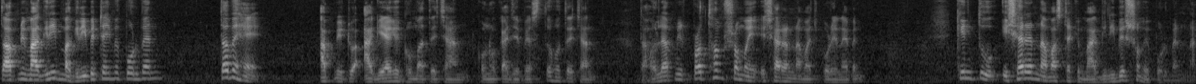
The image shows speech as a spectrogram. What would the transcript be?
তো আপনি মাগরিব, মাগরিবের টাইমে পড়বেন। তবে হ্যাঁ আপনি একটু আগে আগে ঘুমাতে চান, কোনো কাজে ব্যস্ত হতে চান, তাহলে আপনি প্রথম সময়ে ইশারার নামাজ পড়ে নেবেন। কিন্তু ইশারের নামাজটাকে মাগরিবের সময় পড়বেন না।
